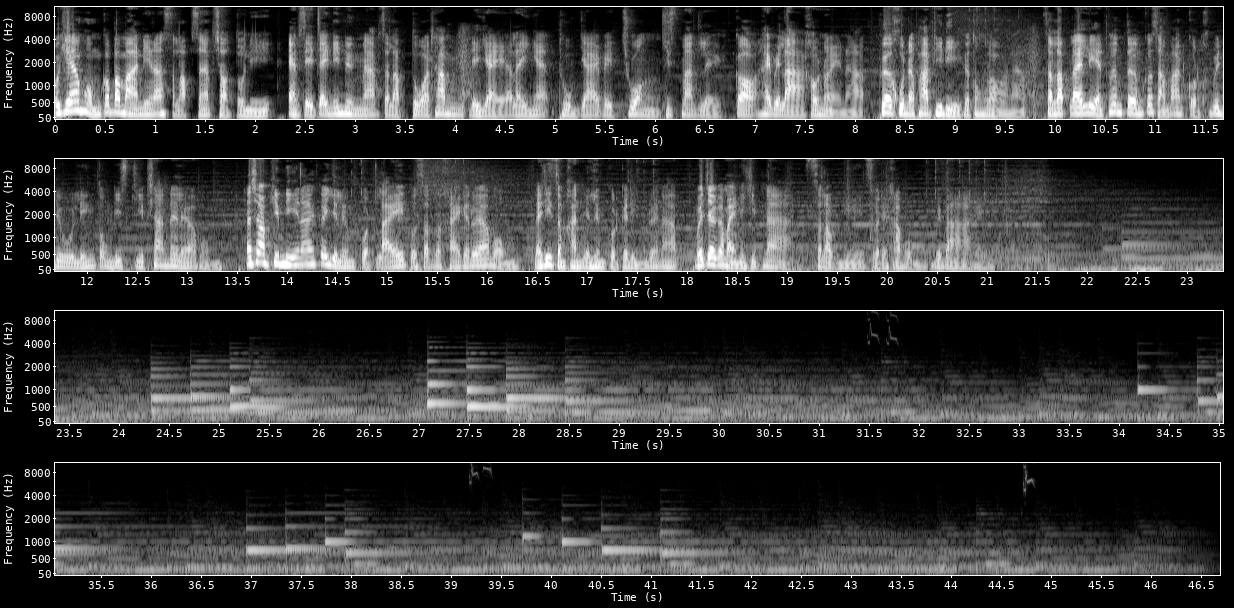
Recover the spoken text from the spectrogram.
โอเคครับผมก็ประมาณนี้นะสำหรับ snapshot ตัวนี้ แอบเสียใจนิดนึงนะครับสำหรับตัวถ้ำใหญ่ๆ อะไรอย่างเงี้ยถูกย้ายไปช่วงคริสต์มาสเลย ก็ให้เวลาเขาหน่อยนะครับเพื่อคุณภาพที่ดีก็ต้องรอนะครับสำหรับรายละเอียดเพิ่มเติมก็สามารถกดเข้าไปดูลิงก์ตรง description ได้เลยครับผมถ้าชอบคลิปนี้นะก็อย่าลืมกดไลค์กด subscribe กันด้วยครับผมและที่สำคัญอย่าลืมกดกระดิ่งด้วยนะครับไว้เจอกันใหม่ในคลิปหน้าสำหรับวันนี้สวัสดีครับผมบ๊ายบาย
